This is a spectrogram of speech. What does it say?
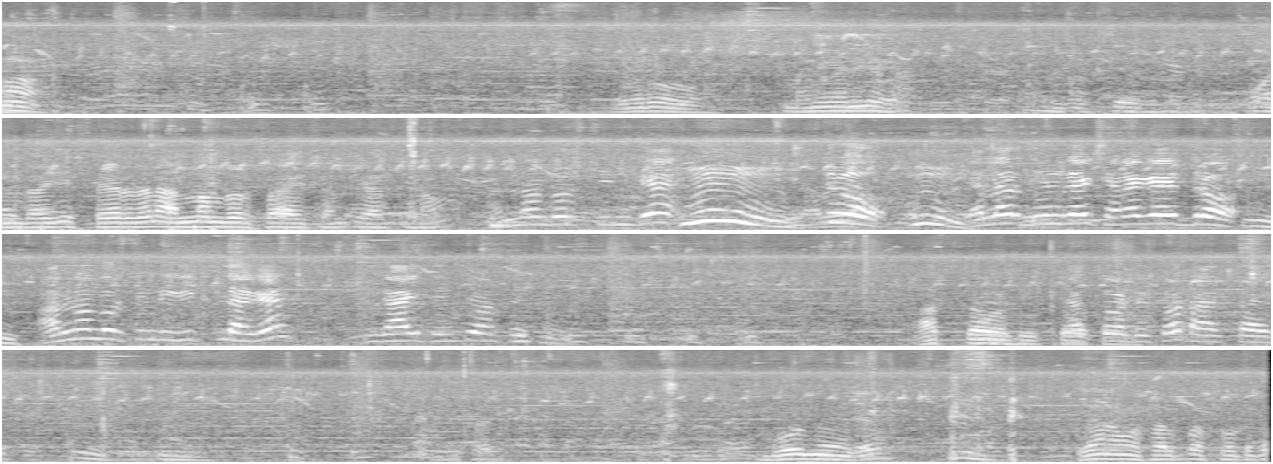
ಹಾಂ ಇವರು ಮನೆಯಲ್ಲಿ ಒಂದಾಗಿ ಸೇರಿದ್ರೆ ಹನ್ನೊಂದು ವರ್ಷ ಆಯ್ತು ಅಂತ ಹೇಳ್ತೀವಿ ನಾವು. ಹನ್ನೊಂದು ವರ್ಷದಿಂದ ಇದ್ರು. ಎಲ್ಲರೂ ದುಂಡಾಗಿ ಚೆನ್ನಾಗೇ ಇದ್ರು. ಹನ್ನೊಂದು ವರ್ಷದಿಂದ ಇಟ್ಲಾಗ ಹಿಂಗಾಯ್ತು ಅಂತ ಹೇಳ್ತೈತಿ ಹತ್ತೋಟಿ ತೋಟ ಆಗ್ತಾ ಇತ್ತು. ಭೂಮಿ ಇದೆ. ಏನೋ ಒಂದ್ ಸ್ವಲ್ಪ ಸುಟ್ಕ.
